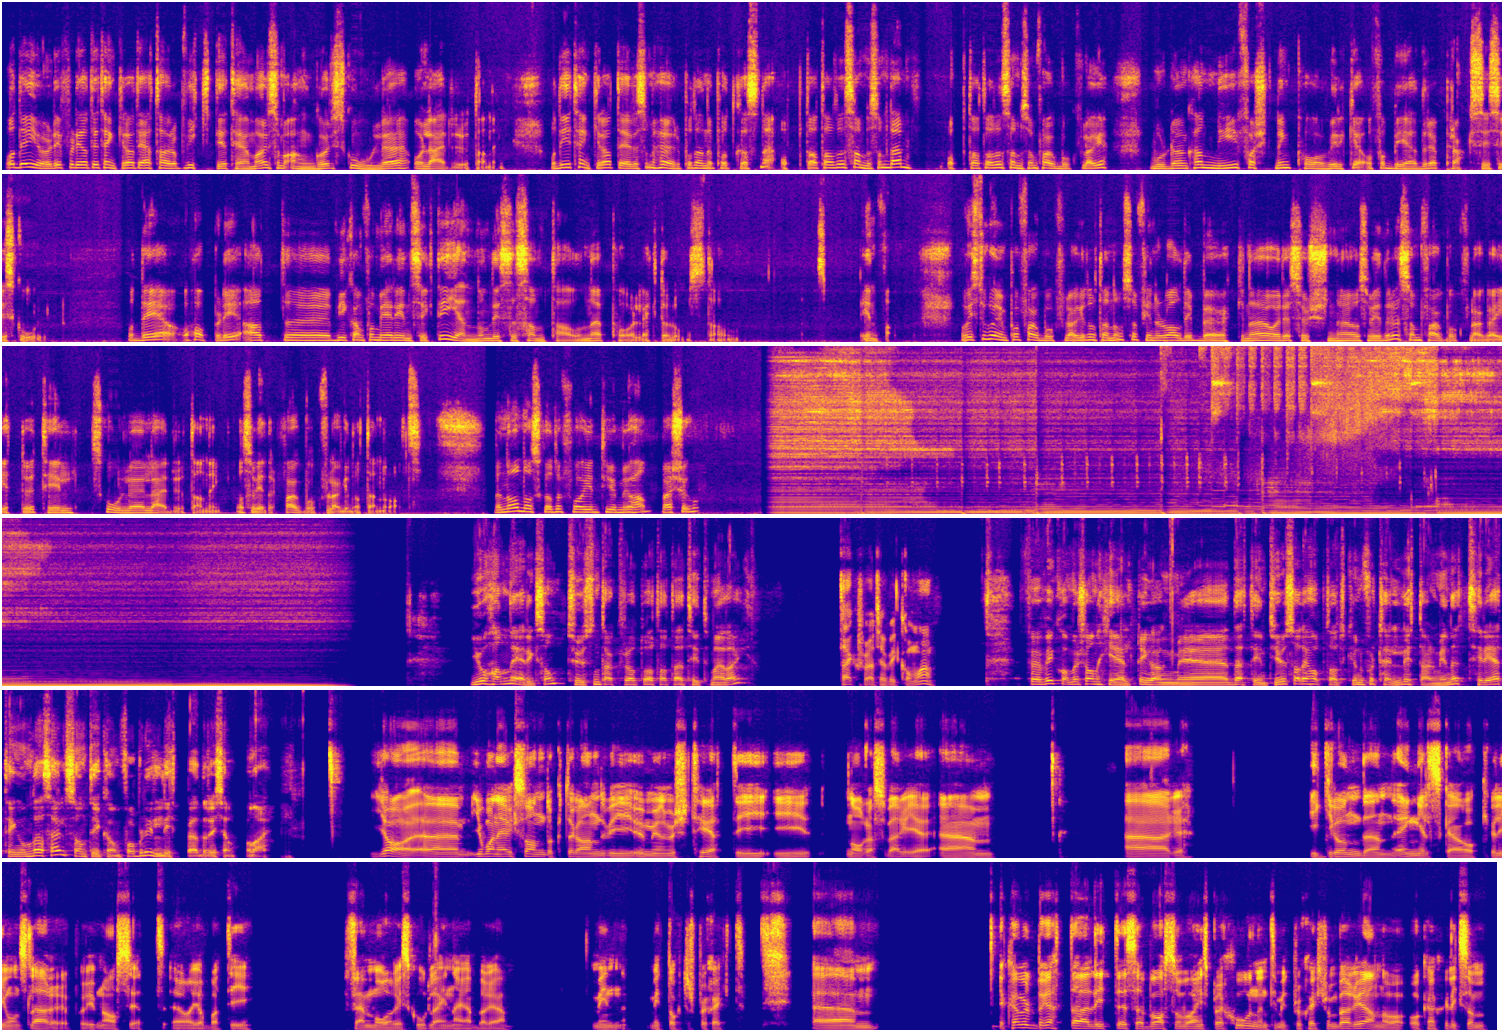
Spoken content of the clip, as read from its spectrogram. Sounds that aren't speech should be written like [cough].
Og det gjør de fordi at de tenker at jeg tar opp viktige temaer som angår skole og lærerutdanning. Og de tenker at dere som hører på denne podkasten er opptatt av det samme som dem. Opptatt av det samme som Fagbokforlaget. Hvordan kan ny forskning påvirke og forbedre praksis i skolen? Og det håper de at eh, vi kan få mer innsikt i gjennom disse samtalene på Lektor Lomsdalen innfall. Og Hvis du går inn på fagbokforlaget.no, så finner du alle de bøkene og ressursene og så videre som fagbokforlaget har gitt ut til skole, lærerutdanning osv. Fagbokforlaget.no, altså. Men nå, nå skal du få intervju med Johan. Vær så god. Johan Eriksson, tusen takk for at du har tatt deg tid til meg i dag. Takk for at jeg fikk komme. Før vi kommer sånn helt i gang med dette intervjuet, så hadde jeg håpet at du kunne fortelle lytterne mine tre ting om deg selv, sånn at de kan få bli litt bedre kjent med deg. Ja, eh, Johan Eriksson, doktorand ved Umeå universitet i, i norra Sverige. Eh, är i grunden engelska och religionslärare på gymnasiet. Jag har jobbat i fem år i skolan innan jag började min, mitt doktorsprojekt. Um, jag kan väl berätta lite så här, vad som var inspirationen till mitt projekt från början och, och kanske liksom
